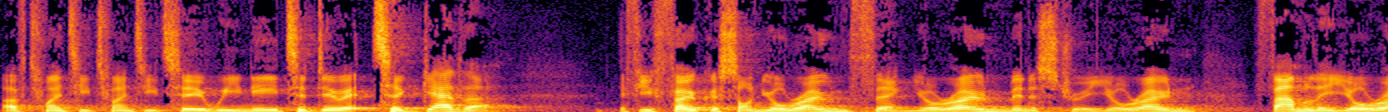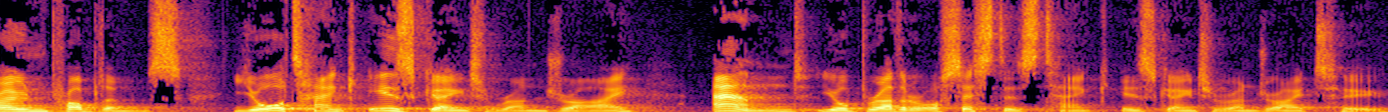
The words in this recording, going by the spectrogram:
of 2022, we need to do it together. If you focus on your own thing, your own ministry, your own family, your own problems, your tank is going to run dry, and your brother or sister's tank is going to run dry too.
